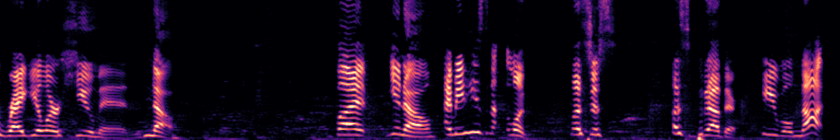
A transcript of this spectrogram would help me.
a regular human. no. But you know, I mean, he's not. Look, let's just let's put out there. He will not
